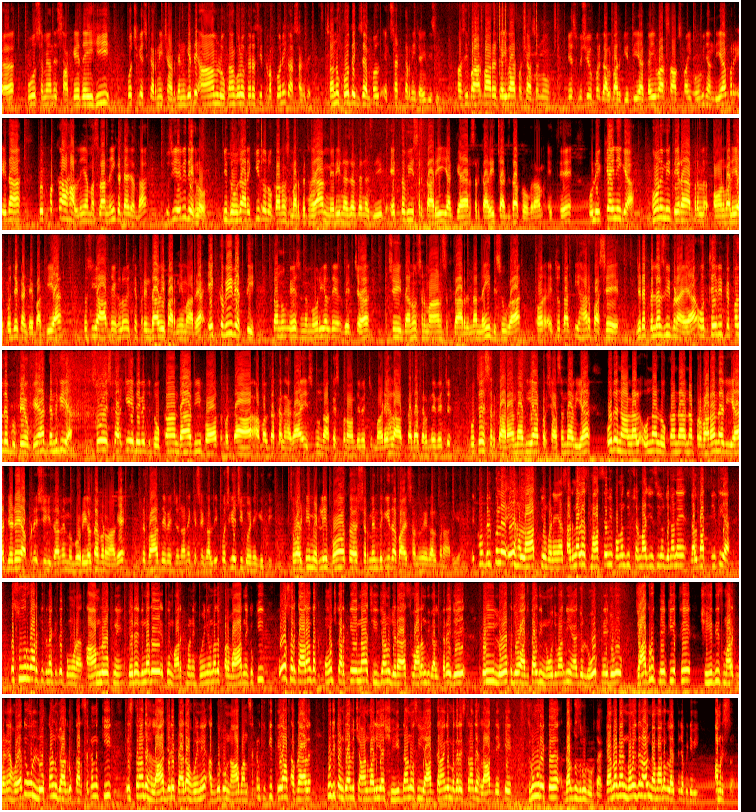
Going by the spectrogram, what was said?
ਉਸ ਸਮਿਆਂ ਦੇ ਸਾਕੇ ਦੇ ਹੀ ਪੁੱਛਗਿੱਛ ਕਰਨੀ ਛੱਡ ਦੇਣਗੇ ਤੇ ਆਮ ਲੋਕਾਂ ਕੋਲੋਂ ਫਿਰ ਅਸੀਂ ਤਵੱਕੋ ਨਹੀਂ ਕਰ ਸਕਦੇ। ਸਾਨੂੰ ਖੁਦ ਐਗਜ਼ਾਮਪਲ ਐਕਸੈਪਟ ਕਰਨੀ ਚਾਹੀਦੀ ਸੀ। ਅਸੀਂ ਬਾਰ-ਬਾਰ, ਕਈ ਵਾਰ ਪ੍ਰਸ਼ਾਸਨ ਨੂੰ ਇਸ ਵਿਸ਼ੇ ਉੱਪਰ ਗੱਲਬਾਤ ਕੀਤੀ ਆ, ਕਈ ਵਾਰ ਸਾਫ਼ ਸਫ਼ਾਈ ਹੋ ਵੀ ਜਾਂਦੀ ਆ, ਪਰ ਇਹਦਾ ਕੋਈ ਪੱਕਾ ਹੱਲ ਜਾਂ ਮਸਲਾ ਨਹੀਂ ਕੱਢਿਆ ਜਾਂਦਾ। ਤੁਸੀਂ ਇਹ ਵੀ ਦੇਖ ਲਓ ਕਿ 2021 ਤੋਂ ਲੋਕਾਂ ਨੂੰ ਸਮਰਪਿਤ ਹੋਇਆ, ਮੇਰੀ ਨਜ਼ਰ ਦੇ ਨਜ਼ਦੀਕ ਇੱਕ ਵੀ ਸਰਕਾਰੀ ਜਾਂ ਗੈਰ ਸਰਕਾਰੀ ਚੱਜ ਦਾ ਪ੍ਰੋਗਰਾਮ ਇੱਥੇ ਉਲੀਕਿਆ ਹੀ ਨਹੀਂ ਗਿਆ। ਹੁਣ ਵੀ 13 ਅਪ੍ਰੈਲ ਆਉਣ ਵਾਲੀ ਹੈ ਕੁਝ ਘੰਟੇ ਬਾਕੀ ਆ। ਤੁਸੀਂ ਆਪ ਦੇਖ ਲਓ, ਇੱਥੇ ਪਰਿੰਦਾ ਵੀ ਪਰ ਨਹੀਂ ਮਾਰ ਰਿਹਾ। ਇੱਕ ਵੀ ਵਿਅਕਤੀ ਤੁਹਾਨੂੰ ਇਸ ਮੈਮੋਰੀਅਲ ਦੇ ਵਿੱਚ ਸ਼ਹੀਦਾਂ ਨੂੰ ਸਨਮਾਨ, ਸਤਿਕਾਰ ਦਿੰਦਾ ਨਹੀਂ ਦਿਸੂਗਾ। ਔਰ ਇੱਥੋਂ ਤੱਕ ਕਿ ਹਰ ਪਾਸੇ ਜਿਹੜੇ ਪਿਲਰਸ ਵੀ ਬਣਾਏ ਆ, ਉੱਥੇ ਵੀ ਪਿੱਪਲ ਦੇ ਬੂਟੇ ਉੱਗੇ ਆ, ਗੰਦਗੀ ਆ। ਸੋ ਇਸ ਕਰਕੇ ਇਹਦੇ ਵਿੱਚ ਲੋਕਾਂ ਦਾ ਵੀ ਬਹੁਤ ਵੱਡਾ ਅਮਲ ਦਖਲ ਹੈਗਾ। ਇਸ ਨੂੰ ਨਾਕਿਸ ਬਣਾਉਣ ਦੇ ਵਿੱਚ ਮਾੜੇ ਹਾਲਾਤ ਪੈਦਾ ਕਰਨ ਦੇ ਵਿੱਚ ਉੱਥੇ ਸਰਕਾਰਾਂ ਦਾ ਵੀ ਆ, ਪ੍ਰਸ਼ਾਸਨ ਦਾ ਵੀ ਆ। ਉਹਦੇ ਨਾਲ ਨਾਲ ਉਹਨਾਂ ਲੋਕਾਂ ਦਾ, ਉਹਨਾਂ ਪਰਿਵਾਰਾਂ ਦਾ ਵੀ ਆ, ਜਿਹੜੇ ਆਪਣੇ ਸ਼ਹੀਦਾਂ ਦੇ ਮੈਮੋਰੀਅਲ ਤਾਂ ਬਣਵਾ ਗਏ ਤੇ ਬਾਅਦ ਦੇ ਵਿੱਚ ਉਹਨਾਂ ਨੇ ਕਿਸੇ ਗੱਲ ਦੀ ਪੁੱਛਗਿੱਛ ਹੀ ਕੋਈ ਨਹੀਂ ਕੀਤੀ। ਸੋ ਅਲਟੀਮੇਟਲੀ ਬਹੁਤ ਸ਼ਰਮਿੰਦਗੀ ਦਾ ਬਾਇਸ ਸਾਨੂੰ ਇਹ ਗੱਲ ਬਣਾ ਰਹੀ ਹੈ। ਦੇਖੋ, ਬਿਲਕੁਲ ਇਹ ਹਾਲਾਤ ਕਿਉਂ ਬਣੇ ਆ? ਸਾਡੇ ਨਾਲ ਸਮਾਜ ਸੇਵੀ ਪਵਨਦੀਪ ਸ਼ਰਮਾ ਜੀ ਸੀ ਜਿਨ੍ਹਾਂ ਨੇ ਗੱਲਬਾਤ ਕੀਤੀ ਹੈ ਕਸੂਰਵਾਰ ਕਿਤੇ ਨਾ ਕਿਤੇ ਕੌਣ ਹੈ ਆਮ ਲੋਕ ਨੇ, ਜਿਹੜੇ ਜਿਨ੍ਹਾਂ ਦੇ ਇੱਥੇ ਮਾਰਕ ਬਣੇ ਹੋਏ ਨੇ, ਉਹਨਾਂ ਦੇ ਪਰਿਵਾਰ ਨੇ, ਕਿਉਂਕਿ ਉਹ ਸਰਕਾਰਾਂ ਤੱਕ ਪਹੁੰਚ ਕਰਕੇ ਇਹਨਾਂ ਚੀਜ਼ਾਂ ਨੂੰ ਜਿਹੜਾ ਸਵਾਰਨ ਦੀ ਗੱਲ ਕਰੇ, ਜੇ ਕੋਈ ਲੋਕ ਜੋ ਅੱਜ ਕੱਲ ਦੀ ਨੌਜਵਾਨੀ ਹੈ, ਜੋ ਲੋਕ ਨੇ, ਜੋ ਜਾਗਰੂਕ ਨੇ ਕਿ ਇੱਥੇ ਸ਼ਹੀਦੀ ਸਮਾਰਕ ਬਣਿਆ ਹੋਇਆ ਤੇ ਉਹ ਲੋਕਾਂ ਨੂੰ ਜਾਗਰੂਕ ਕਰ ਸਕਣ ਕਿ ਇਸ ਤਰ੍ਹਾਂ ਦੇ ਹਾਲਾਤ ਜਿਹੜੇ ਪੈਦਾ ਹੋਏ ਨੇ, ਅੱਗੋਂ ਤੋਂ ਨਾ ਬਣ ਸਕਣ ਕਿਉਂਕਿ 13 ਅਪ੍ਰੈਲ ਕੁਝ ਘੰਟਿਆਂ ਵਿੱਚ ਆਉਣ ਵਾਲੀ ਹੈ, ਸ਼ਹੀਦਾਂ ਨੂੰ ਅਸੀਂ ਯਾਦ ਕਰਾਂਗੇ, ਮਗਰ ਇਸ ਤਰ੍ਹਾਂ ਦੇ ਹਾਲਾਤ ਦੇਖ ਕੇ ਜ਼ਰੂਰ ਇੱਕ ਦਰਦ ਜ਼ਰੂਰ ਉੱਠਦਾ ਹੈ। ਕੈਮਰਾਮੈਨ ਮਨੋਜ ਦੇ ਨਾਲ ਮੈਂ ਮਾਨਵ, ਲਾਈਵ ਪੰਜਾਬੀ ਟੀਵੀ, ਅੰਮ੍ਰਿਤਸਰ।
